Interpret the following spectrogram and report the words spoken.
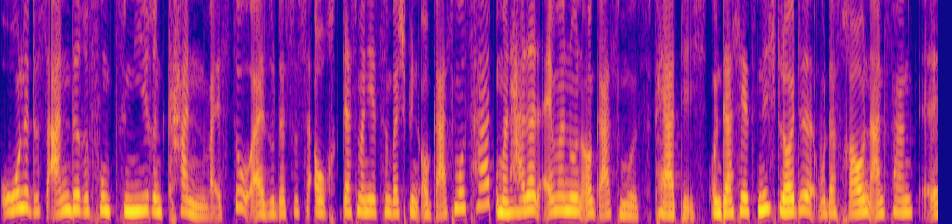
ohne das andere funktionieren kann, weißt du? Also das ist auch, dass man jetzt zum Beispiel einen Orgasmus hat und man hat halt einfach nur einen Orgasmus, fertig. Und dass jetzt nicht Leute oder Frauen anfangen, äh,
